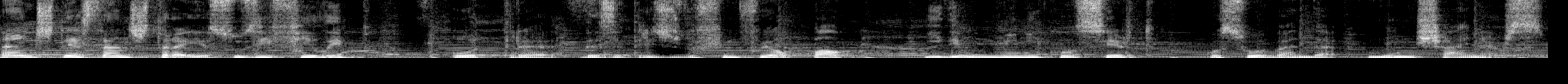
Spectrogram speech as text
Antes desta estreia, Suzy Philip, outra das atrizes do filme, foi ao palco e deu um mini concerto com a sua banda Moonshiners.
